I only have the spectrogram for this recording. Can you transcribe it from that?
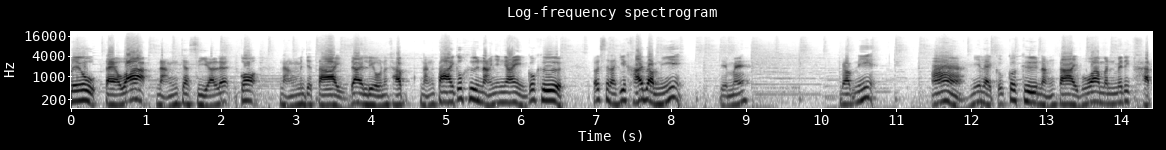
เร็ว แต่ว่าหนังจะเสียและก็หนังมันจะตายได้เร็วนะครับ หนังตายก็คือหนังยังไงก็คือ ลักษณะคล้ายแบบนี้เห็นไหมแบบนี้อ่านี่แหละก็ก็คือหนังตาย เพราะว่ามันไม่ได้ขัด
